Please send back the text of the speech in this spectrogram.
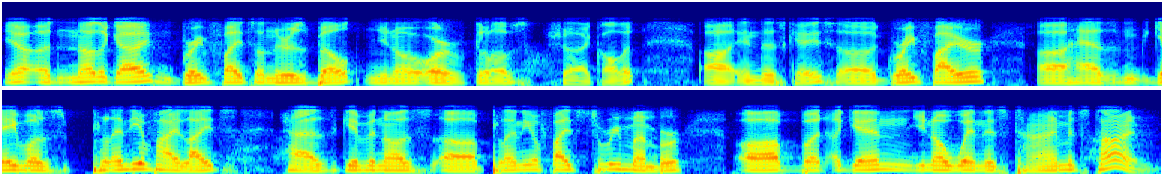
Yeah, another guy, great fights under his belt, you know, or gloves, should I call it? Uh, in this case, uh, great fighter, uh, has gave us plenty of highlights, has given us uh, plenty of fights to remember. Uh, but again, you know, when it's time, it's time,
